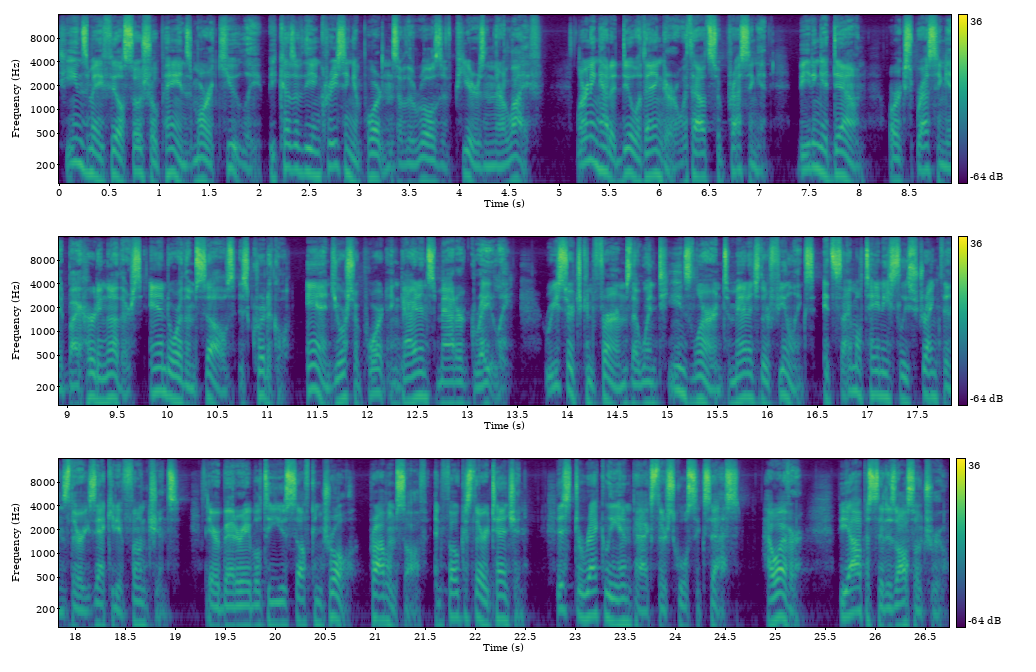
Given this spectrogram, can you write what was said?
Teens may feel social pains more acutely because of the increasing importance of the roles of peers in their life. Learning how to deal with anger without suppressing it, beating it down, or expressing it by hurting others and or themselves is critical, and your support and guidance matter greatly. Research confirms that when teens learn to manage their feelings, it simultaneously strengthens their executive functions. They are better able to use self control, problem solve, and focus their attention. This directly impacts their school success. However, the opposite is also true.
